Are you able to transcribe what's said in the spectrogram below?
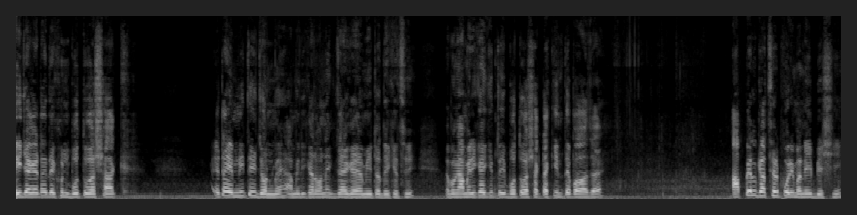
এই জায়গাটায় দেখুন বতুয়া শাক। এটা এমনিতেই জন্মে। আমেরিকার অনেক জায়গায় আমি এটা দেখেছি। এবং আমেরিকায় কিন্তু এই বতুয়া শাকটা কিনতে পাওয়া যায়। আপেল গাছের পরিমাণেই বেশি।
